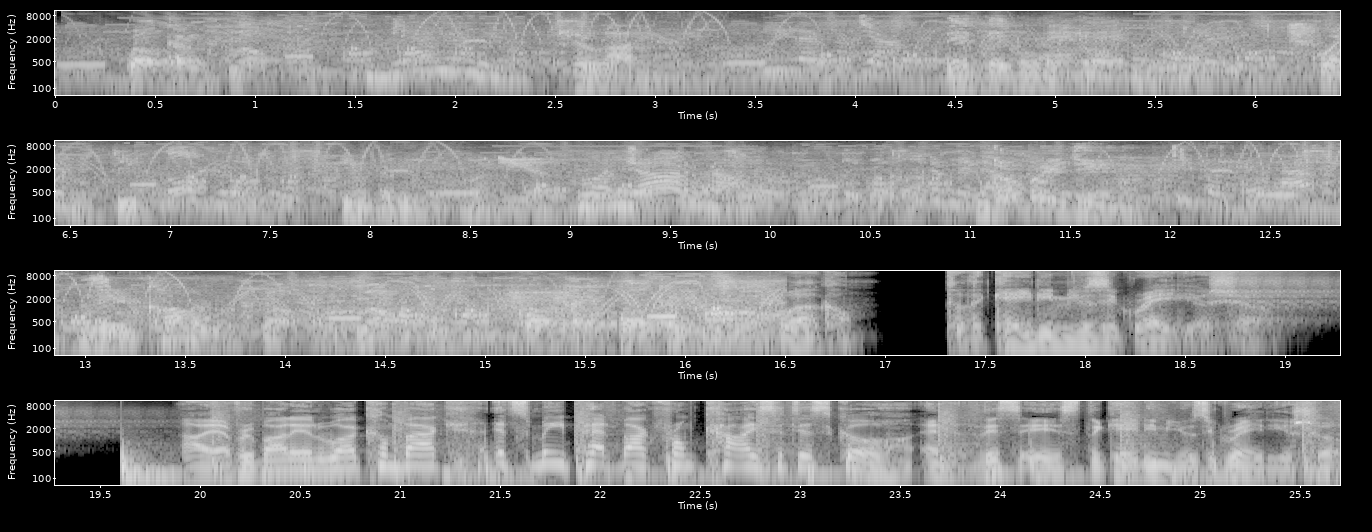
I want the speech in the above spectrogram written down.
Welcome. Giovanni. Benvenuto. 20. Buongiorno. Добрый день. Welcome. Welcome. Welcome to the KD Music Radio Show. Hi, everybody, and welcome back. It's me, Pat Buck from Kaiserdisco, and this is the KD Music Radio Show.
